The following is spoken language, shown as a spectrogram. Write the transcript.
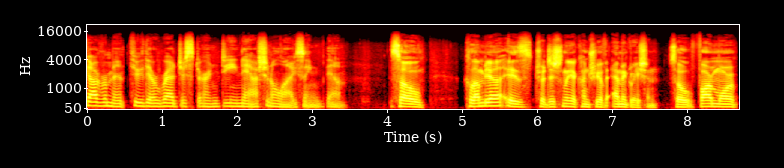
government through their register and denationalizing them. So, Colombia is traditionally a country of emigration. So, far more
